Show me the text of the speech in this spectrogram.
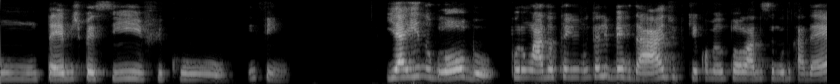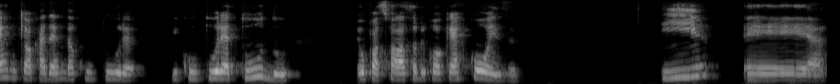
um tema específico, enfim. E aí no Globo, por um lado eu tenho muita liberdade, porque como eu tô lá no segundo caderno, que é o caderno da cultura, e cultura é tudo, eu posso falar sobre qualquer coisa. E é,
